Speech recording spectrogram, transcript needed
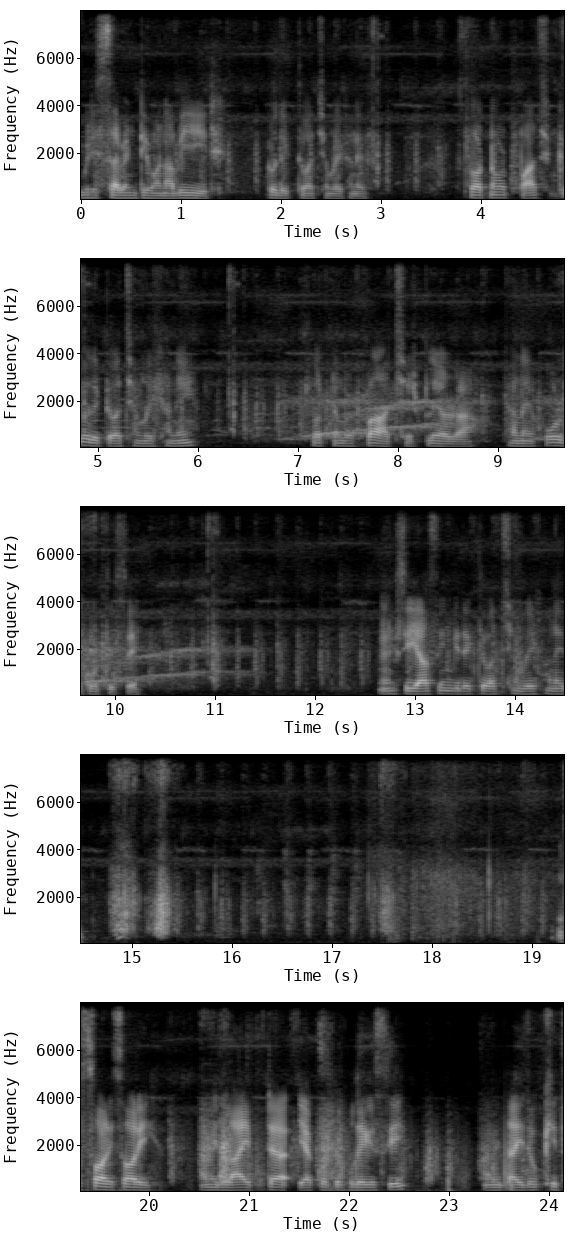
বিডি সেভেন্টি ওয়ান আবির কেও দেখতে পাচ্ছি আমরা এখানে। স্লট নাম্বার পাঁচকেও দেখতে পাচ্ছি আমরা এখানে। স্লট নাম্বার পাঁচের প্লেয়াররা এখানে হোল্ড করতেছে। ইয়াসিনকে দেখতে পাচ্ছি আমরা এখানে। ও সরি সরি আমি লাইভটা ইয়া করতে ভুলে গেছি। আমি তাই দুঃখিত।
